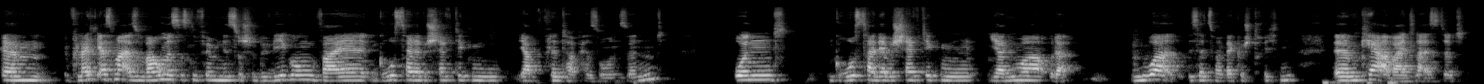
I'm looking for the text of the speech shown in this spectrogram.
Ähm, vielleicht erstmal, also warum ist es eine feministische Bewegung? Weil ein Großteil der Beschäftigten ja Flinterpersonen sind und ein Großteil der Beschäftigten ja nur oder nur ist jetzt mal weggestrichen ähm, Care-Arbeit leistet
